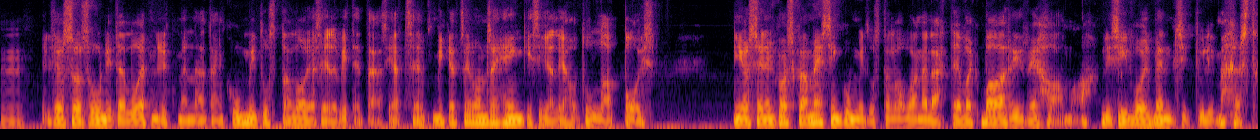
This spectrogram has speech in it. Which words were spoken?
Mm. Et jos on suunnitellut, että nyt mennään tämän kummitustaloon ja selvitetään sieltä se, mikä se on se henki siellä ja tullaan pois, niin jos ei ne koskaan messin kummitustaloa, vaan ne lähtee vaikka baariin rehaamaan, niin siinä voi mennä sitten ylimääräistä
